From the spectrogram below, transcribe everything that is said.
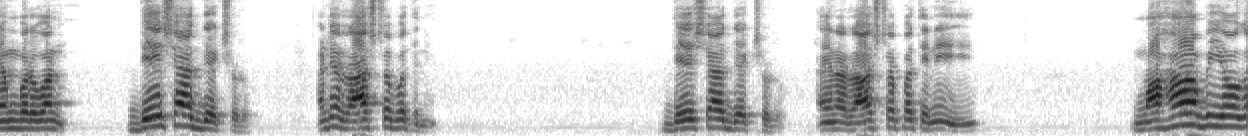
నెంబర్ వన్ దేశాధ్యక్షుడు అంటే రాష్ట్రపతిని. దేశాధ్యక్షుడు ఆయన రాష్ట్రపతిని మహాభియోగ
